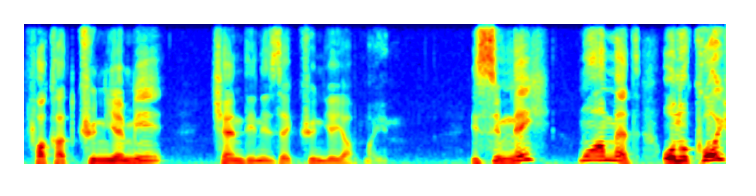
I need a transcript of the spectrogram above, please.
fakat künyemi kendinize künye yapmayın. İsim ne? Muhammed onu koy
